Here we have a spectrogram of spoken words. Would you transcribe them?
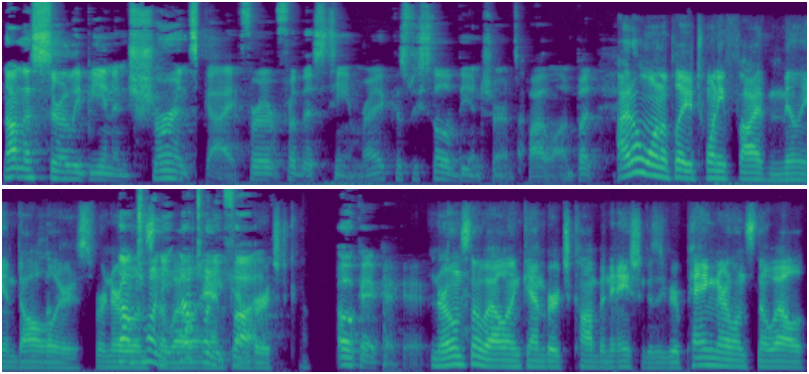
not necessarily be an insurance guy for, for this team, right? Because we still have the insurance pylon. But I don't want to play $25 million for Nerlens 20, Noel and Khem Birch. Okay, okay, okay. Nerlens Noel and Khem Birch combination. Because if you're paying Nerlens Noel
